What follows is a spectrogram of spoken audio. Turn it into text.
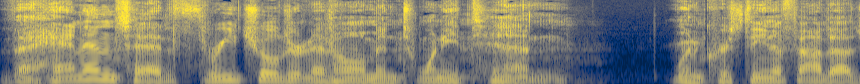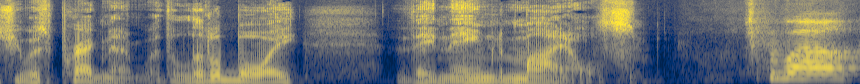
The Hannons had three children at home in 2010. When Christina found out she was pregnant with a little boy, they named Miles. Well,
